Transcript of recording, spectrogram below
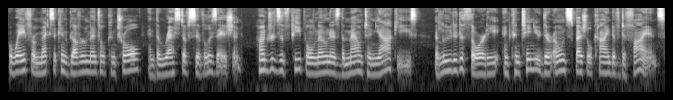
away from Mexican governmental control and the rest of civilization. Hundreds of people known as the Mountain Yaquis eluded authority and continued their own special kind of defiance.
